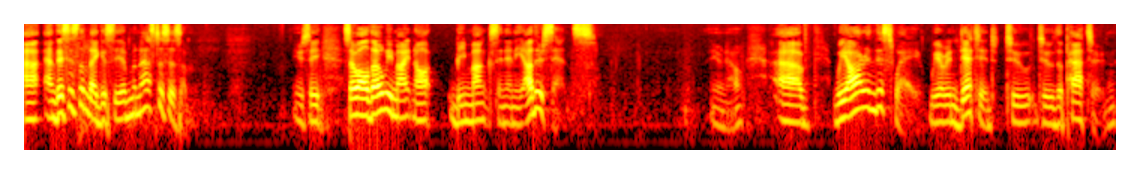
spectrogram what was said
Uh, and this is the legacy of monasticism. You see, so although we might not be monks in any other sense, you know, uh, we are in this way. We are indebted to, to the pattern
